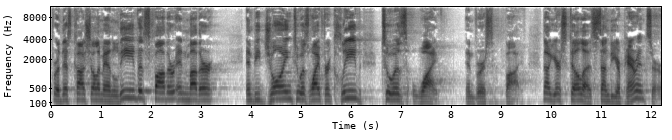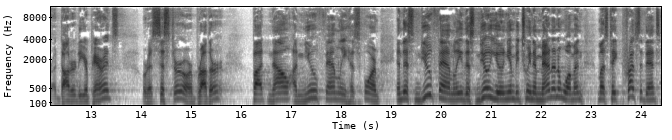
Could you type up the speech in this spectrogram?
For this cause shall a man leave his father and mother and be joined to his wife or cleave to his wife in verse 5. Now you're still a son to your parents or a daughter to your parents or a sister or a brother, but now a new family has formed. And this new family, this new union between a man and a woman must take precedence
